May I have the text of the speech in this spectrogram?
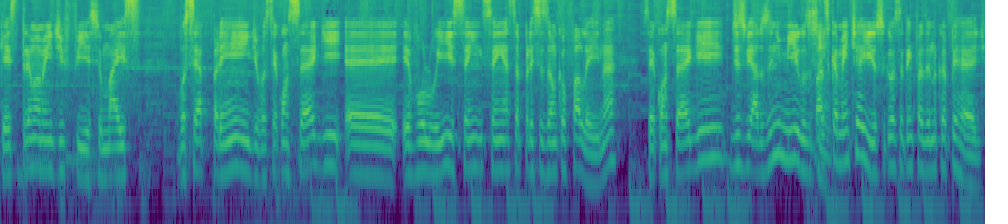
que é extremamente difícil, mas você aprende, você consegue é, evoluir sem, sem essa precisão que eu falei, né? Você consegue desviar dos inimigos. Sim. Basicamente é isso que você tem que fazer no Cuphead.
